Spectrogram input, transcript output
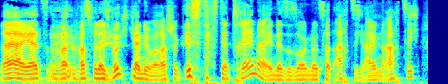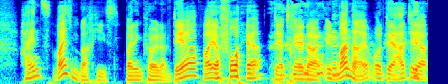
Naja, jetzt, was vielleicht wirklich keine Überraschung ist, dass der Trainer in der Saison 1980, 81 Heinz Weisenbach hieß bei den Kölnern. Der war ja vorher der Trainer in Mannheim und der hatte ja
